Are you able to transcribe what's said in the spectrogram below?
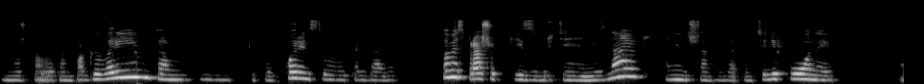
немножко об этом поговорим, там, этот корень слова и так далее. Потом я спрашиваю, какие изобретения они знают, они начинают называть там телефоны, э,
